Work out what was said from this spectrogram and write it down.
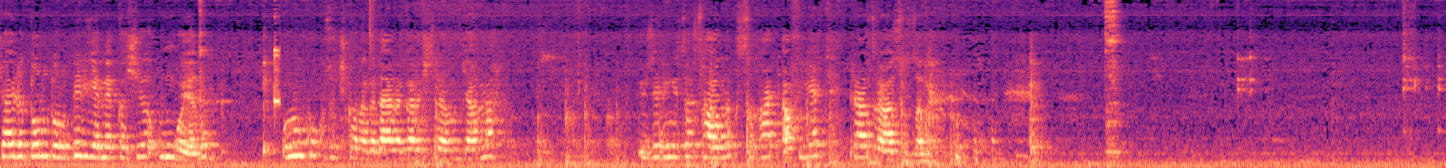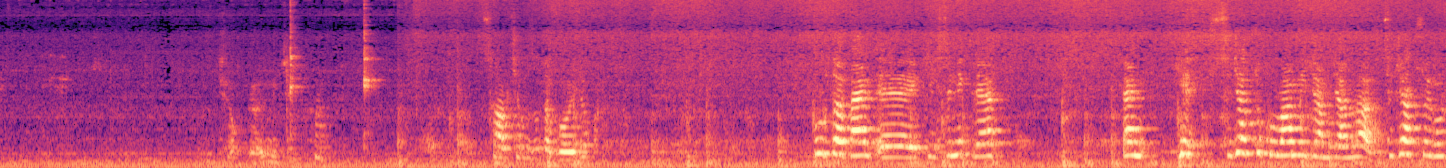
Şöyle dolu dolu bir yemek kaşığı un koyalım. Unun kokusu çıkana kadar da karıştıralım canlar. Üzerinize sağlık, sıhhat, afiyet. Biraz rahatsızım. Çok bölmeyeceğim. Hah. Salçamızı da koyduk. Burada ben e, kesinlikle sıcak su kullanmayacağım canlar. Sıcak suyumuz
